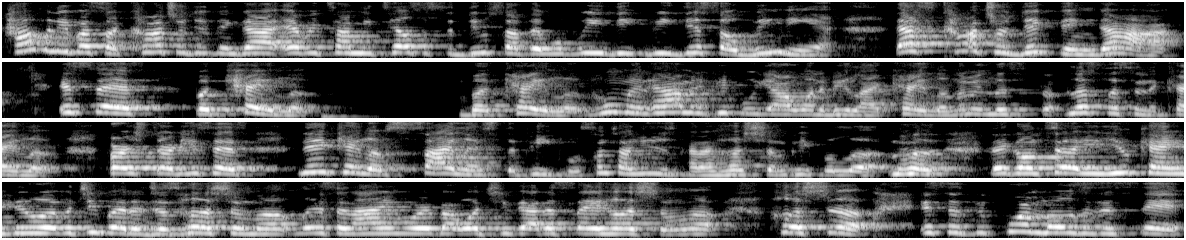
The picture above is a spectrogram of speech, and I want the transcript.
How many of us are contradicting God every time He tells us to do something, will we be disobedient? That's contradicting God. It says, but Caleb, but Caleb. Who many, how many people y'all want to be like Caleb? Let me listen, let's listen to Caleb. Verse 30 says, Then Caleb silenced the people. Sometimes you just gotta hush some people up. They're gonna tell you you can't do it, but you better just hush them up. Listen, I ain't worried about what you gotta say, hush them up, hush up. It says, Before Moses had said,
